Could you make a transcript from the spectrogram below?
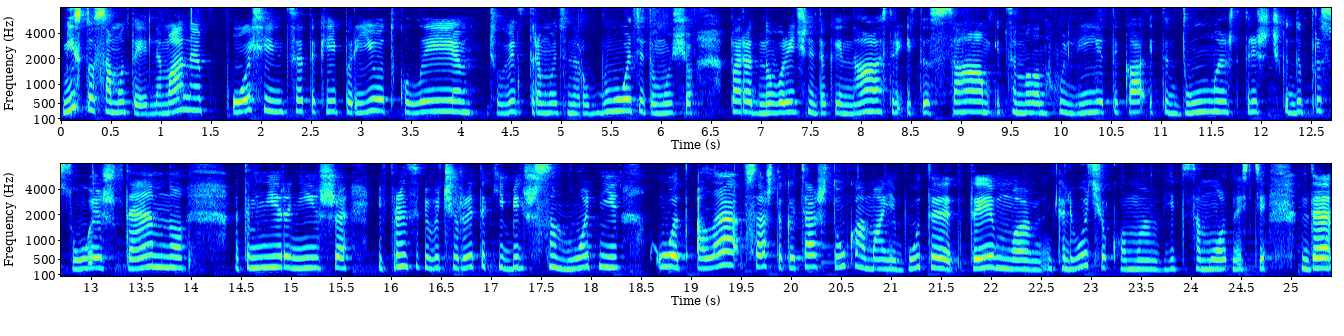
Місто самоти для мене осінь це такий період, коли чоловік стримується на роботі, тому що перед новорічний такий настрій, і ти сам, і це меланхолія така, і ти думаєш, ти трішечки депресуєш, темно, темніє раніше, і в принципі вечори такі більш самотні. От, але все ж таки ця штука має бути тим ем, ключиком від самотності, де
